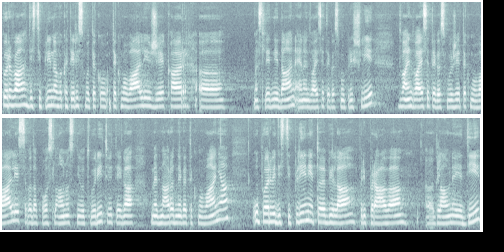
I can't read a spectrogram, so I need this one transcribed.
Prva disciplina, v kateri smo tekmovali že kar uh, naslednji dan, 21. smo prišli, 22. smo že tekmovali, seveda po slavnostni otvoritvi tega mednarodnega tekmovanja. V prvi disciplini to je bila priprava uh, glavne jedi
